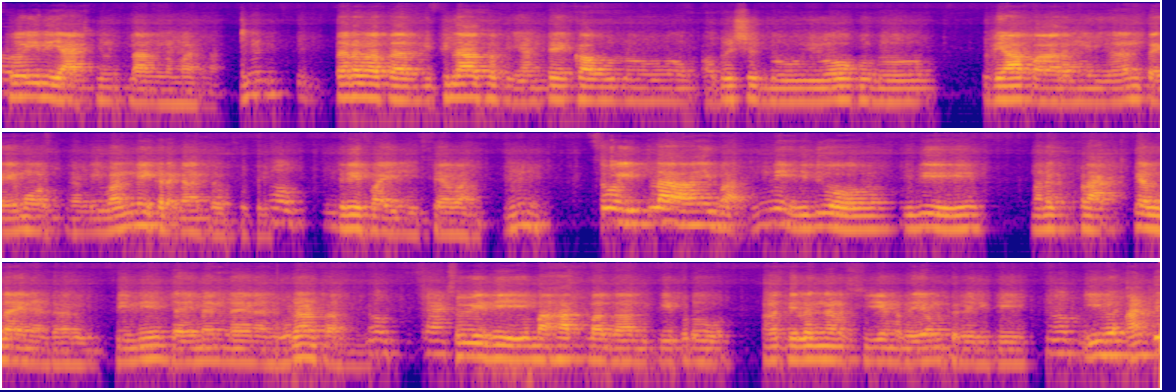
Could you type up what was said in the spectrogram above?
సో ఇది యాక్షన్ ప్లాన్ అన్నమాట. ఉం? తర్వాత ఫిలాసఫీ అంటే కవులు ఋషులు యోగులు వ్యాపారం ఇదంతా ఎమోషనల్ ఇవన్నీ ఇక్కడ కనెక్ట్ అవుతుంది. త్రీ ఫైవ్ సెవెన్. సో ఇట్లా ఇవన్నీ ఇదిగో ఇది మనకు ప్రాక్టికల్ లైన్ అంటారు. దీన్ని డైమండ్ లైన్ అని కూడా అంటారు. సో ఇది మహాత్మా గాంధీకి ఇప్పుడు మన తెలంగాణ సీఎం రేవంత్ రెడ్డికి. ఇవి అంటే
